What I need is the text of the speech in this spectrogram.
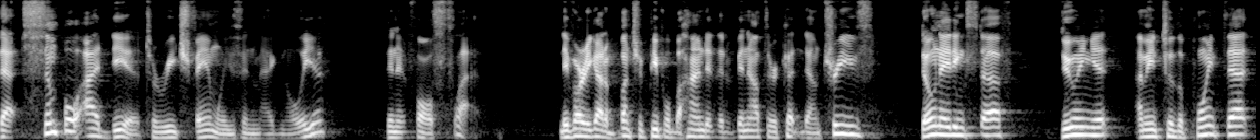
that simple idea to reach families in Magnolia, then it falls flat. They've already got a bunch of people behind it that have been out there cutting down trees, donating stuff, doing it. I mean, to the point that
